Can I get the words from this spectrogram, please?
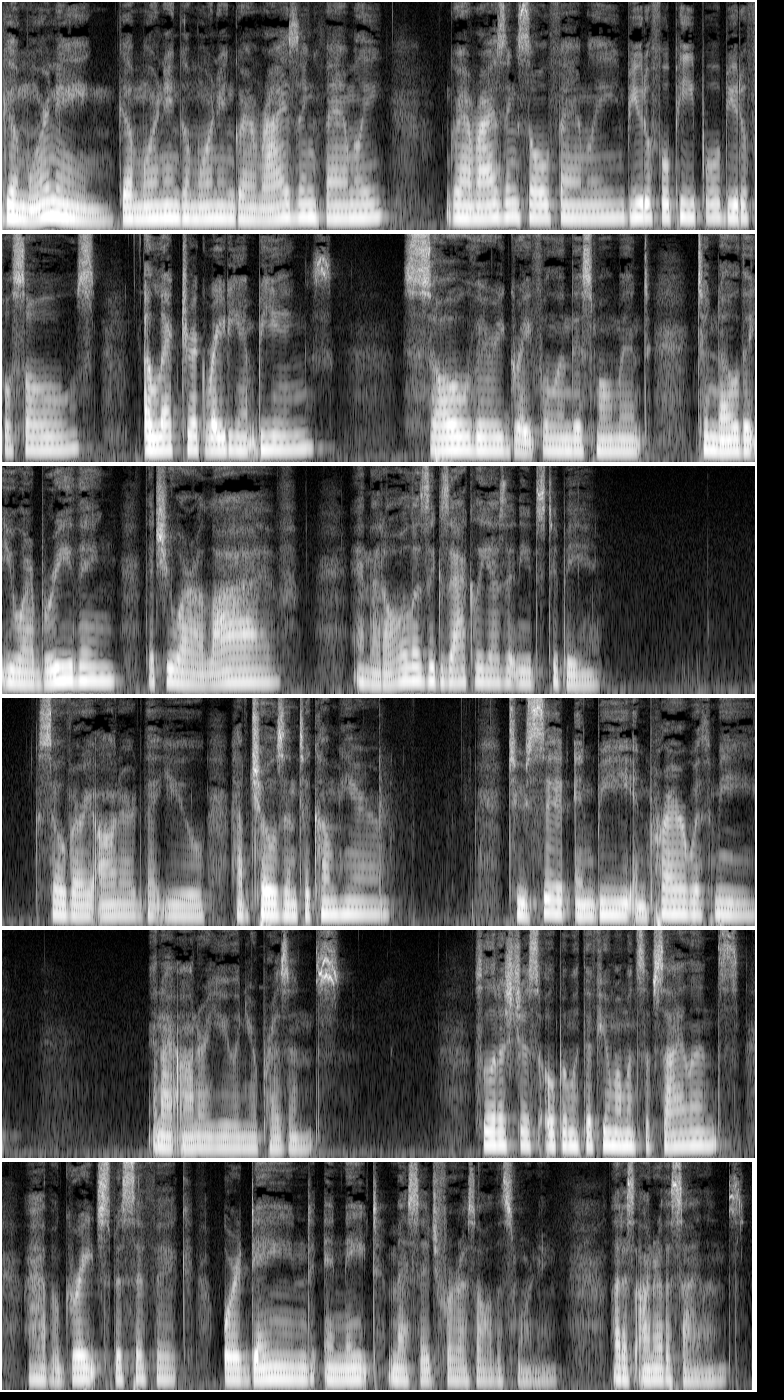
Good morning. Good morning. Good morning, Grand Rising family, Grand Rising soul family, beautiful people, beautiful souls, electric, radiant beings. So very grateful in this moment to know that you are breathing, that you are alive, and that all is exactly as it needs to be. So very honored that you have chosen to come here to sit and be in prayer with me, and I honor you in your presence. So let us just open with a few moments of silence. I have a great, specific, ordained, innate message for us all this morning. Let us honor the silence.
